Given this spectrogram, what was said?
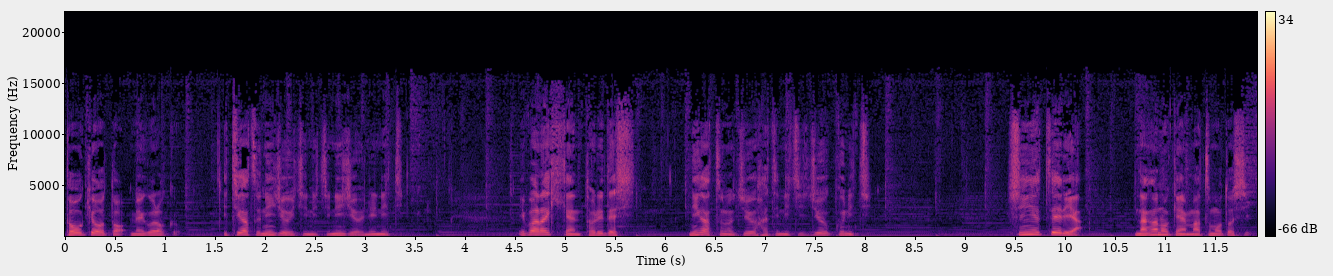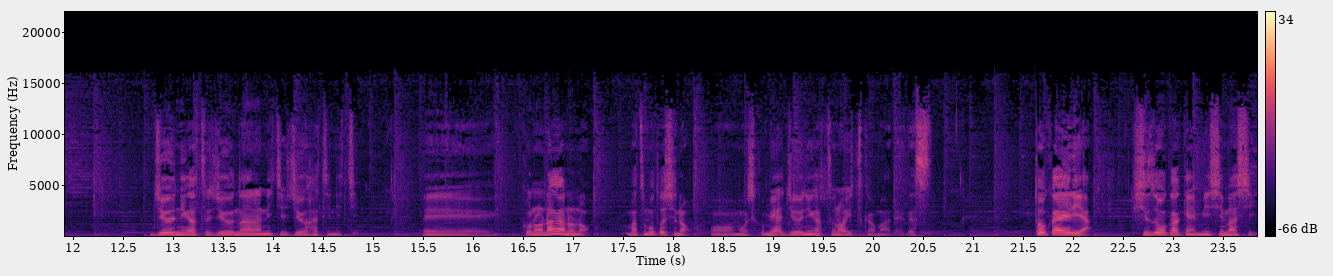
東京都目黒区1月21日22日。茨城県取手市2月の18日19日。信越エリア長野県松本市12月17日18日、えーこの長野の松本市の申し込みは12月の5日までです。東海エリア静岡県三島市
